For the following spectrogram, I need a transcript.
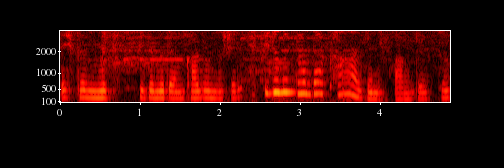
Ich bin mit, wieder mit einem Karl und Michelle. Wieso nimmt man da Karl, wenn ich fragen dürfte?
